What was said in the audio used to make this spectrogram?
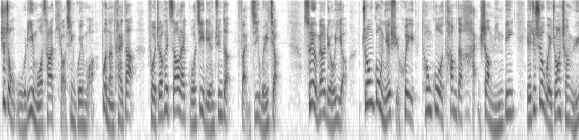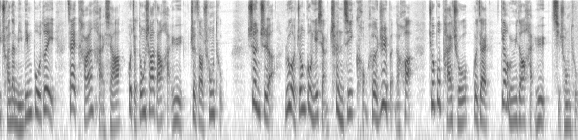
这种武力摩擦的挑衅规模不能太大，否则会招来国际联军的反击围剿。所以我们要留意啊，中共也许会通过他们的海上民兵，也就是伪装成渔船的民兵部队，在台湾海峡或者东沙岛海域制造冲突。甚至啊，如果中共也想趁机恐吓日本的话，就不排除会在钓鱼岛海域起冲突，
